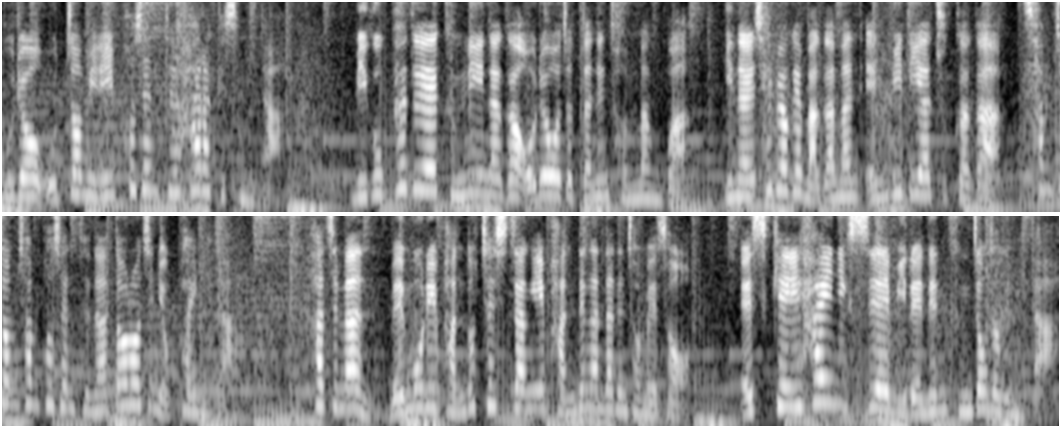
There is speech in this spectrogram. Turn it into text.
무려 5.12% 하락했습니다. 미국 패드의 금리 인하가 어려워졌다는 전망과 이날 새벽에 마감한 엔비디아 주가가 3.3%나 떨어진 여파입니다. 하지만 메모리 반도체 시장이 반등한다는 점에서 SK 하이닉스의 미래는 긍정적입니다.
